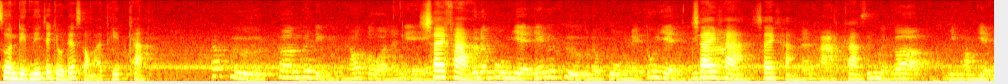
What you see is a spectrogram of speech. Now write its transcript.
ส่วนดิบนี้จะอยู่ได้ 2 อาทิตย์ค่ะ ก็คือเพิ่มขึ้นอีกหนึ่งเท่าตัวนั่นเองใช่ค่ะ อุณหภูมิเย็นนี่ก็คืออุณหภูมิในตู้เย็นที่ใช่ค่ะ บ้านใช่ค่ะ นะคะค่ะ ซึ่งมันก็มีความเย็น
